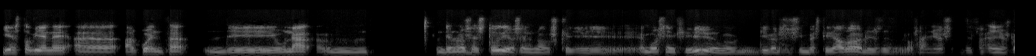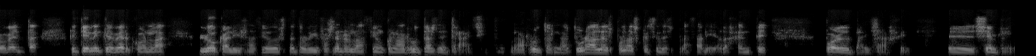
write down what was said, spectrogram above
Y esto viene eh, a cuenta de, una, mm, de unos estudios en los que hemos incidido diversos investigadores desde los, años, desde los años 90 que tienen que ver con la localización de los petrolíferos en relación con las rutas de tránsito, las rutas naturales por las que se desplazaría la gente por el paisaje. Eh, siempre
